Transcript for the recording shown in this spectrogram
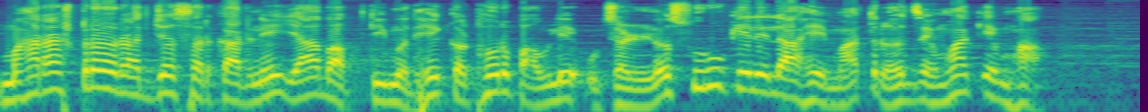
महाराष्ट्र राज्य सरकारने या बाबतीमध्ये कठोर पावले उचलणं सुरू केलेलं आहे. मात्र जेव्हा केव्हा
